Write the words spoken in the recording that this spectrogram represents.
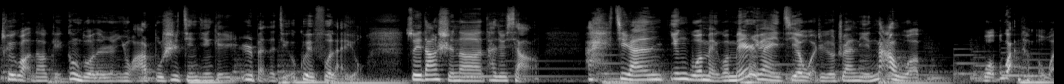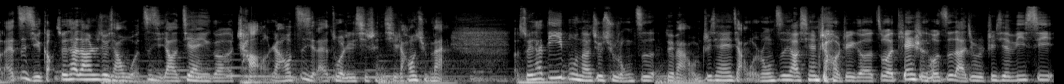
推广到给更多的人用，而不是仅仅给日本的几个贵妇来用。所以当时呢，他就想，哎，既然英国、美国没人愿意接我这个专利，那我。我不管他们，我来自己搞。所以他当时就想，我自己要建一个厂，然后自己来做这个吸尘器，然后去卖。所以他第一步呢就去融资，对吧？我们之前也讲过，融资要先找这个做天使投资的，就是这些 VC。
